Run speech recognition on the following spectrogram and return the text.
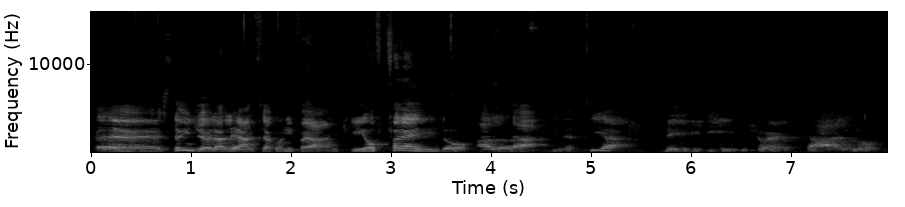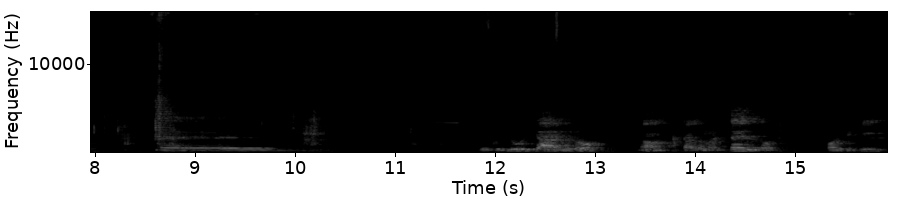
eh, stringere l'alleanza con i Franchi, offrendo alla dinastia dei Pipini, cioè Carlo, eh, dopo di lui Carlo, no? Carlo Martello, poi Pipì,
